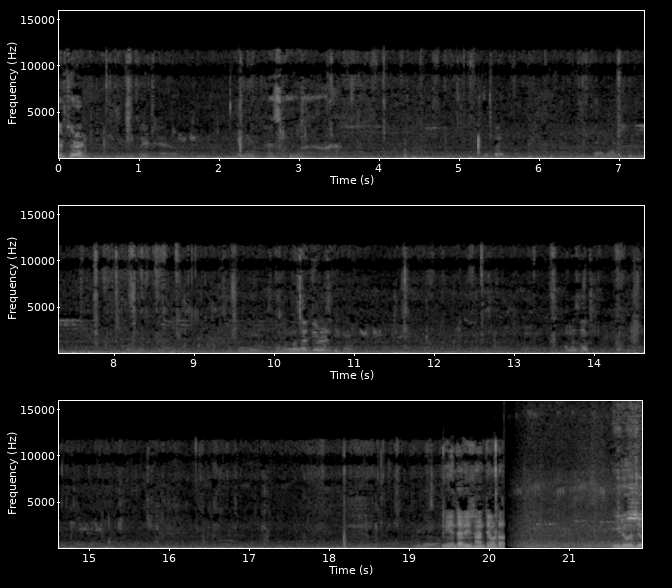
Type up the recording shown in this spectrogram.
ఇక్కడ చూడండి. చూడండి. Hello sir. ఎంత తీసినా అంతే ఉంటుంది. ఈరోజు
